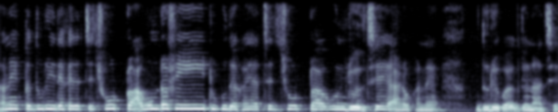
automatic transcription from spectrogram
অনেকটা দূরেই দেখা যাচ্ছে, ছোট্ট আগুনটা সেইটুকু দেখা যাচ্ছে, ছোট্ট আগুন জ্বলছে আর ওখানে দূরে কয়েকজন আছে।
